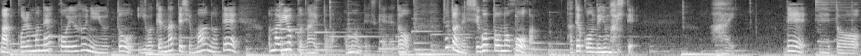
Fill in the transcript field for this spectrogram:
まあこれもねこういうふうに言うと言い訳になってしまうのであまり良くないとは思うんですけれどちょっとね仕事の方が立て込んでいまして。はい。でえっ、ー、と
